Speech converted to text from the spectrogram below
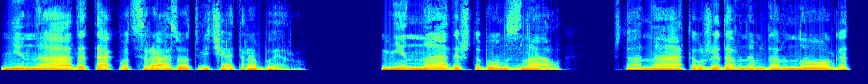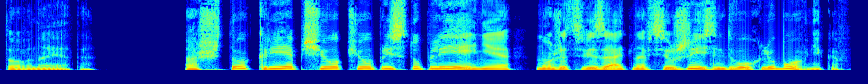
не надо так вот сразу отвечать Роберу. Не надо, чтобы он знал, что она-то уже давным-давно готова на это. А что крепче общего преступления может связать на всю жизнь двух любовников?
